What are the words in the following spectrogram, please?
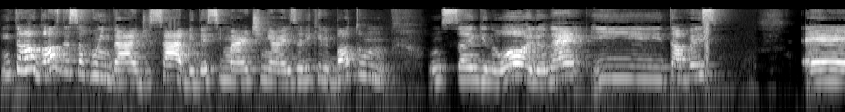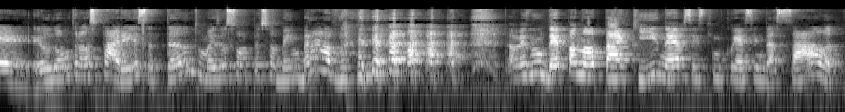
então eu gosto dessa ruindade, sabe, desse Martin Ares ali, que ele bota um, um sangue no olho, né, e talvez é, eu não transpareça tanto, mas eu sou uma pessoa bem brava. Talvez não dê para notar aqui, né? Vocês que me conhecem da sala,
